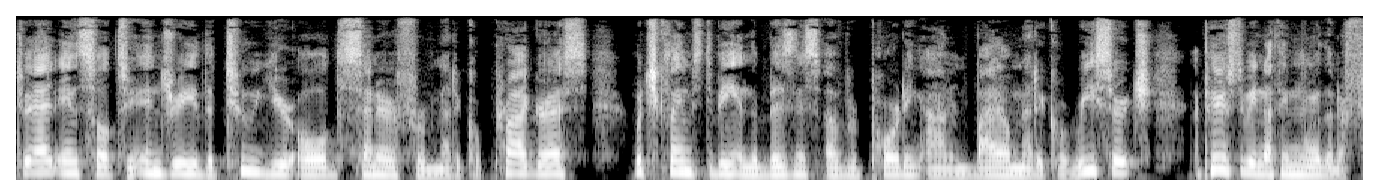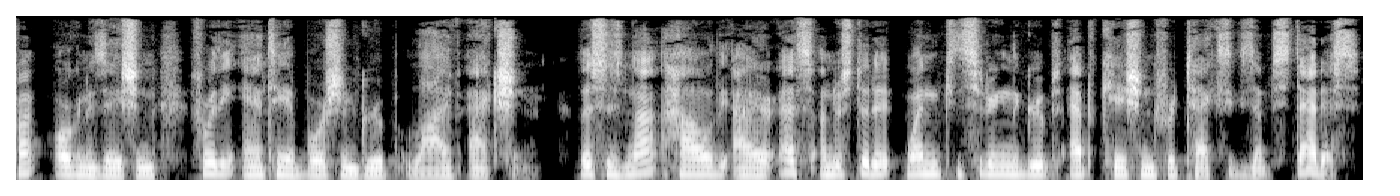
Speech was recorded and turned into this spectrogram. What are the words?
To add insult to injury, the two-year-old Center for Medical Progress, which claims to be in the business of reporting on biomedical research, appears to be nothing more than a front organization for the anti-abortion group Live Action. This is not how the IRS understood it when considering the group's application for tax-exempt status,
